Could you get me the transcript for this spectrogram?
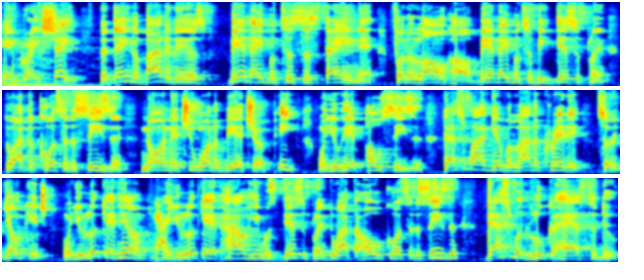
in great shape. The thing about it is being able to sustain that for the long haul, being able to be disciplined throughout the course of the season, knowing that you want to be at your peak when you hit postseason. That's why I give a lot of credit to Jokic. When you look at him Yeah. and you look at how he was disciplined throughout the whole course of the season, that's what Luka has to do.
